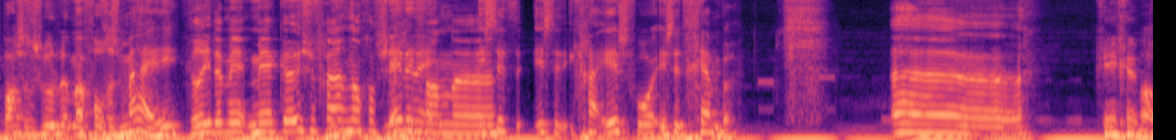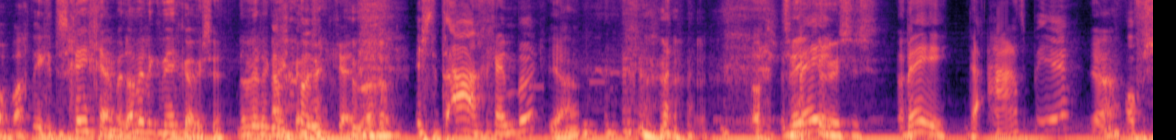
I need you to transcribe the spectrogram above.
pastelschoenen. Maar volgens mij... Wil je er meer, meer keuzevraag nog? Of zeg Nee, nee, van... Is dit, is dit, ik ga eerst voor, is dit gember? eh, Geen gember. Oh, wacht, ik, het is geen gember. Dan wil ik meer keuze. Dan wil ik meer Oh, keuze. is het A, gember? Ja? Twee B, keuzes. B, de aardpeer? Ja? Of C,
